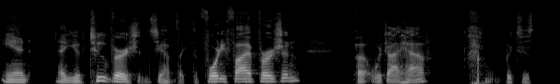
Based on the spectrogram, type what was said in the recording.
And now you have two versions. You have like the 45 version, uh, which I have, which is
